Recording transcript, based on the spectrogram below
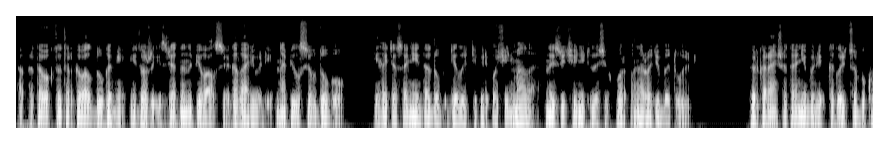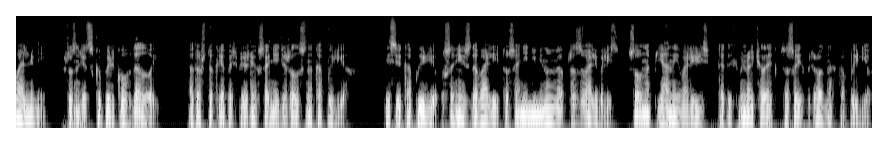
А про того, кто торговал дугами и тоже изрядно напивался, говаривали, напился в дугу. И хотя саней до дуб делают теперь очень мало, но изречения до сих пор в народе бытуют. Только раньше-то они были, как говорится, буквальными, что значит с копыльков долой, а то, что крепость прежних саней держалась на копыльях. Если копылья у саней сдавали, то сани неминуемо разваливались, словно пьяные валились, как и хмельной человек со своих природных копыльев.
